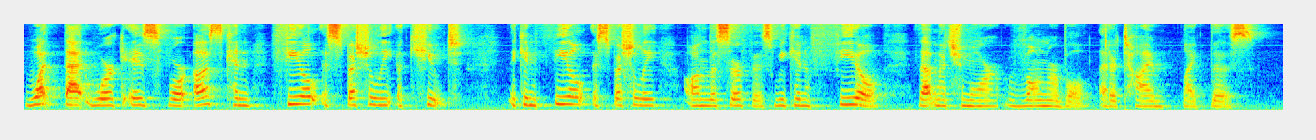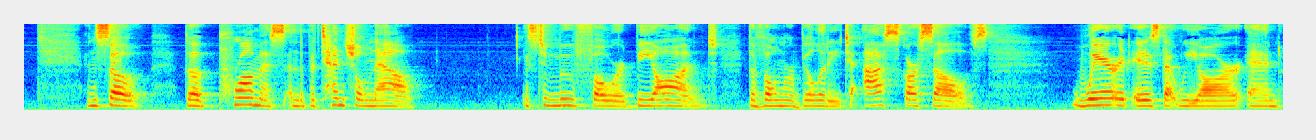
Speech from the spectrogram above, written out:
what that work is for us can feel especially acute. It can feel especially on the surface. We can feel that much more vulnerable at a time like this. And so, the promise and the potential now is to move forward beyond the vulnerability, to ask ourselves where it is that we are and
